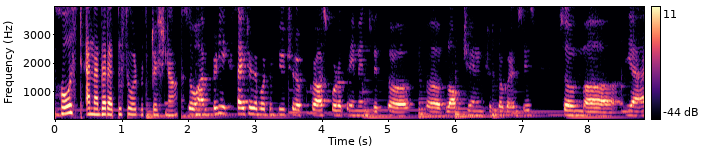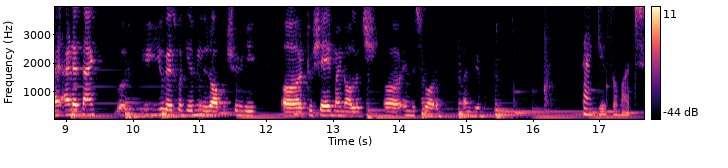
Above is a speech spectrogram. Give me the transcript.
host another episode with Krishna. So I'm pretty excited about the future of cross-border payments with uh, uh, blockchain and cryptocurrencies. So uh, yeah, and I thank uh, you guys for giving me this opportunity uh, to share my knowledge uh, in this forum. Thank you. Thank you so much.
